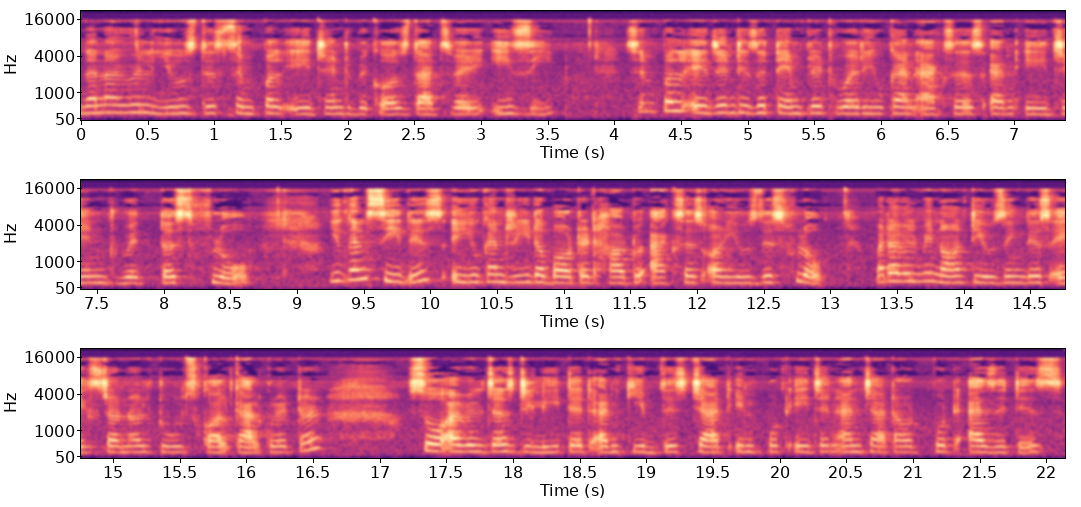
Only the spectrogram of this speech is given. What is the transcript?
Then I will use this simple agent because that's very easy simple agent is a template where you can access an agent with this flow you can see this you can read about it how to access or use this flow. But i will be not using this external tools called calculator. So i will just delete it and keep this chat input agent and chat output as it is.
